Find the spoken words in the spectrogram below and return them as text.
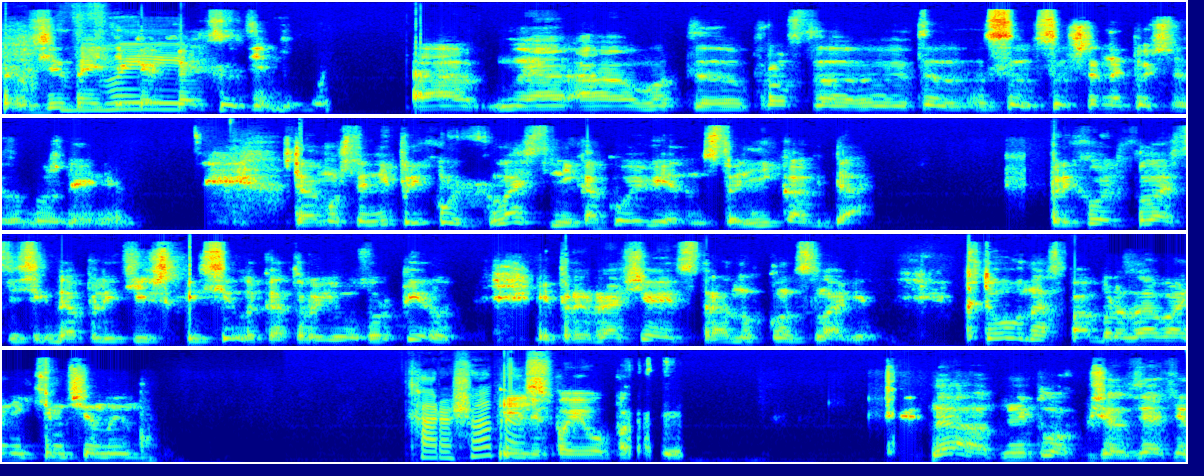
Вы считаете, вы... как хотите. А, а, а вот э, просто это совершенно точное заблуждение. Потому что не приходит к власти никакое ведомство, никогда. Приходит к власти всегда политическая сила, которая ее узурпирует и превращает страну в концлагерь. Кто у нас по образованию Ким Чен Ын? Хорошо вопрос. Или по его. Да, вот неплохо сейчас взять и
